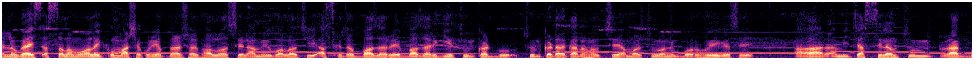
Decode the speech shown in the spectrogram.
হ্যালো গাইস আসসালামু আলাইকুম। আশা করি আপনারা সবাই ভালো আছেন আমিও ভালো আছি। আজকে যাব বাজারে বাজারে গিয়ে চুল কাটবো। চুল কাটার কারণ হচ্ছে আমার চুল অনেক বড় হয়ে গেছে। আর আমি চাচ্ছিলাম চুল রাখব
